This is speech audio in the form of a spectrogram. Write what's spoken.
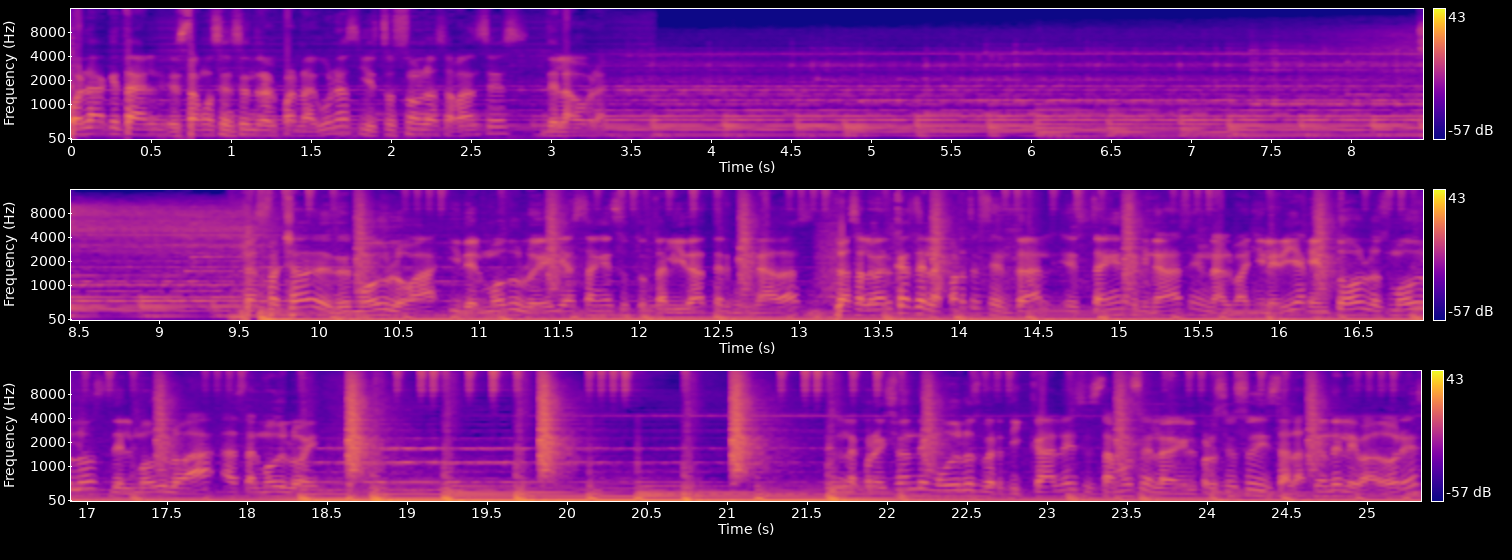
Hola, ¿qué tal? Estamos en Central Park Lagunas y estos son los avances de la obra. Las fachadas del módulo A y del módulo E ya están en su totalidad terminadas. Las albercas de la parte central están terminadas en albañilería en todos los módulos del módulo A hasta el módulo E. La conexión de módulos verticales estamos en, el proceso de instalación de elevadores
